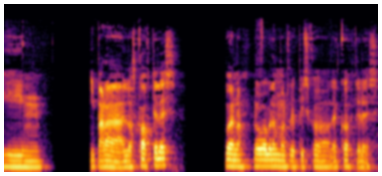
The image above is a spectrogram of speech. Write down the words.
Y, mm, y para los cócteles, bueno, luego hablamos del pisco de cócteles.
